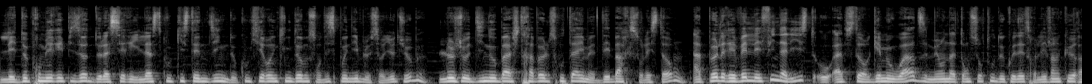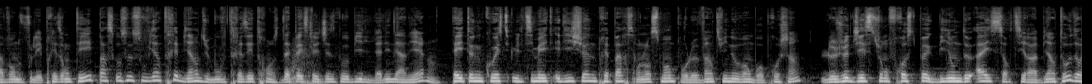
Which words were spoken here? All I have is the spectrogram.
Les deux premiers épisodes de la série Last Cookie Standing de Cookie Run Kingdom sont disponibles sur YouTube. Le jeu Dino Bash Travel Through Time débarque sur les stores. Apple révèle les finalistes au App Store Game Awards, mais on attend surtout de connaître les vainqueurs avant de vous les présenter parce qu'on se souvient très bien du move très étrange d'Apex Legends Mobile l'année dernière. Titan Quest Ultimate Edition prépare son lancement pour le 28 novembre prochain. Le jeu de gestion Frostpunk Beyond the Ice sortira bientôt dans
